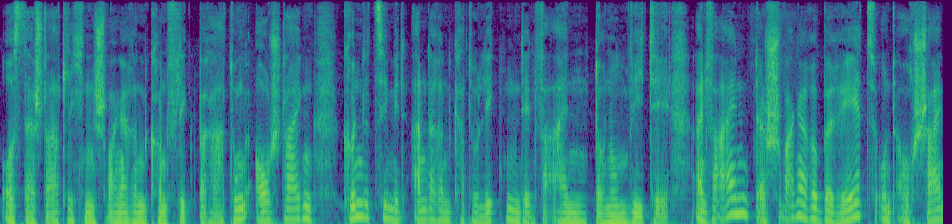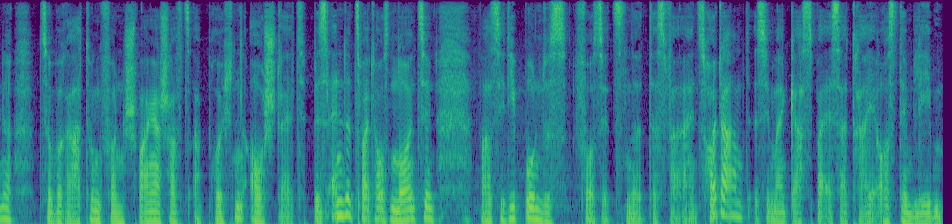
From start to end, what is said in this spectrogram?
aus der staatlichen schwangeren Konfliktberatung aussteigen, gründet sie mit anderen Katholiken den Verein Donum Vitae. Ein Verein, der Schwangere berät und auch Scheine zur Beratung von Schwangerschaftsabbrüchen ausstellt. Bis Ende 2019 war sie die Bundesvorsitzende des Vereins. Heute Abend ist sie mein Gast bei SA3 aus dem Leben.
